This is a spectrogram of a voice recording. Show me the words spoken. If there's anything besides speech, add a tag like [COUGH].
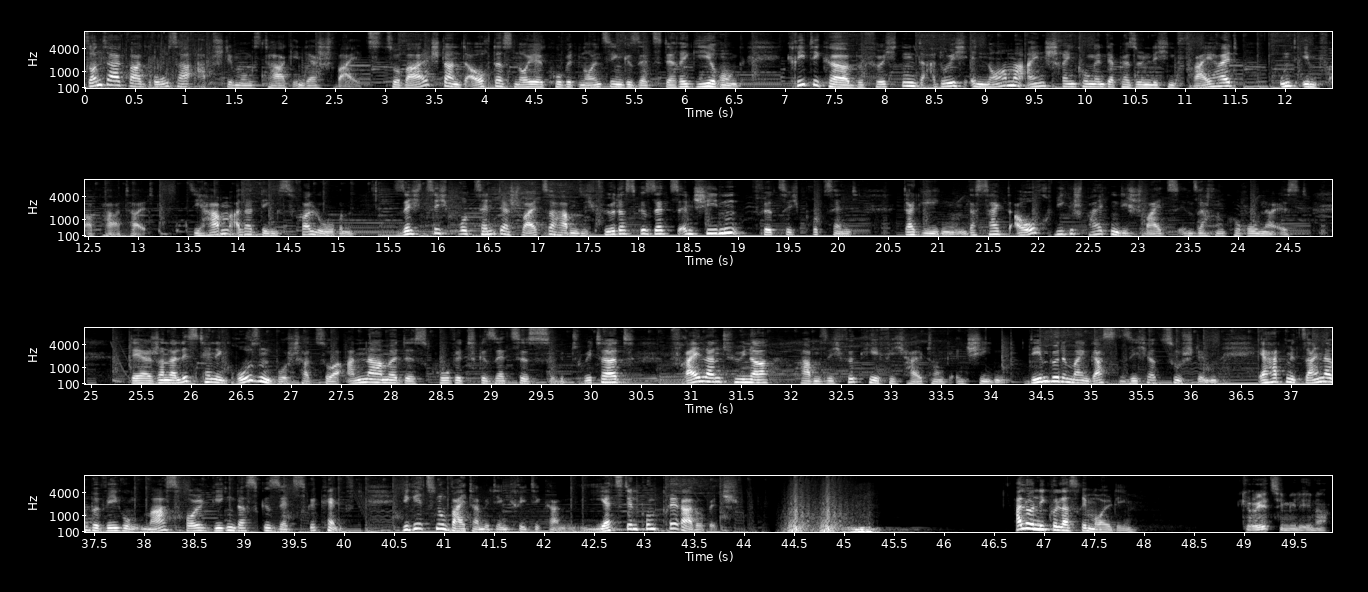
Sonntag war großer Abstimmungstag in der Schweiz. Zur Wahl stand auch das neue Covid-19-Gesetz der Regierung. Kritiker befürchten dadurch enorme Einschränkungen der persönlichen Freiheit und Impfapartheid. Sie haben allerdings verloren. 60 Prozent der Schweizer haben sich für das Gesetz entschieden, 40 Prozent dagegen. Das zeigt auch, wie gespalten die Schweiz in Sachen Corona ist. Der Journalist Henning Rosenbusch hat zur Annahme des Covid-Gesetzes getwittert, Freilandhühner haben sich für Käfighaltung entschieden. Dem würde mein Gast sicher zustimmen. Er hat mit seiner Bewegung maßvoll gegen das Gesetz gekämpft. Wie geht's nun weiter mit den Kritikern? Jetzt den Punkt Preradovic. Hallo Nicolas Rimoldi. Grüezi Milena.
